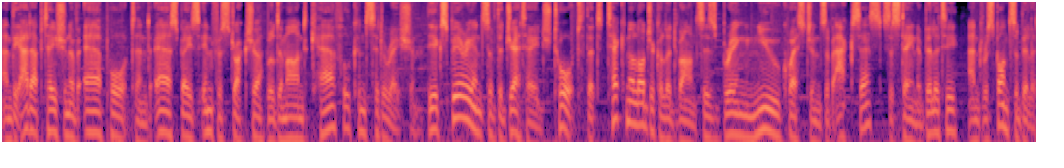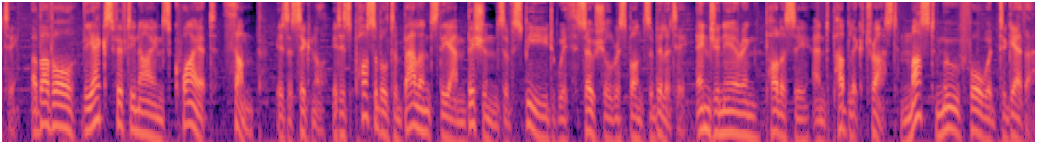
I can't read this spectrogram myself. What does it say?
and the adaptation of airport and airspace infrastructure will demand careful consideration. The experience of the jet age taught that technological advances bring new questions of access, sustainability, and responsibility. Above all, the X-59's quiet thump is a signal. It is possible to balance the ambitions of speed with social responsibility. Engineering, policy, and public trust must move forward together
